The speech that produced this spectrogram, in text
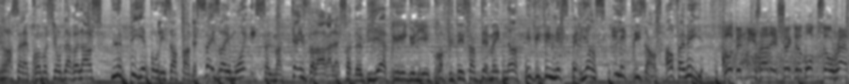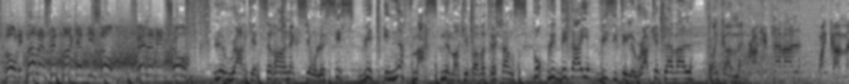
Grâce à la promotion de la relâche, le billet pour les enfants de 16 ans et moins est seulement 15 à l'achat d'un billet à prix régulier. Profitez-en dès maintenant et vivez une expérience électrisante en famille. Toute une mise en échec de boucle sur Rathbone et par la suite, Paquet Bisson fait la même chose. Le Rocket sera en action le 6, 8 et 9 mars. Ne manquez pas votre chance. Pour plus de détails, visitez le rocketlaval.com. Rocketlaval.com.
